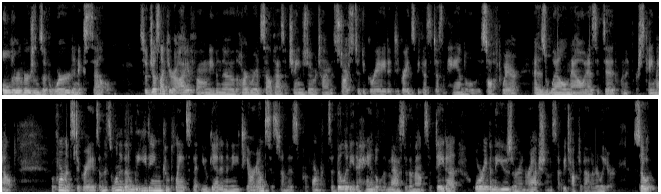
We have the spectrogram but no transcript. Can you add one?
older versions of Word and Excel. So just like your iPhone, even though the hardware itself hasn't changed over time, it starts to degrade. It degrades because it doesn't handle the software as well now as it did when it first came out. Performance degrades, and that's one of the leading complaints that you get in an ETRM system is performance, ability to handle the massive amounts of data or even the user interactions that we talked about earlier. So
